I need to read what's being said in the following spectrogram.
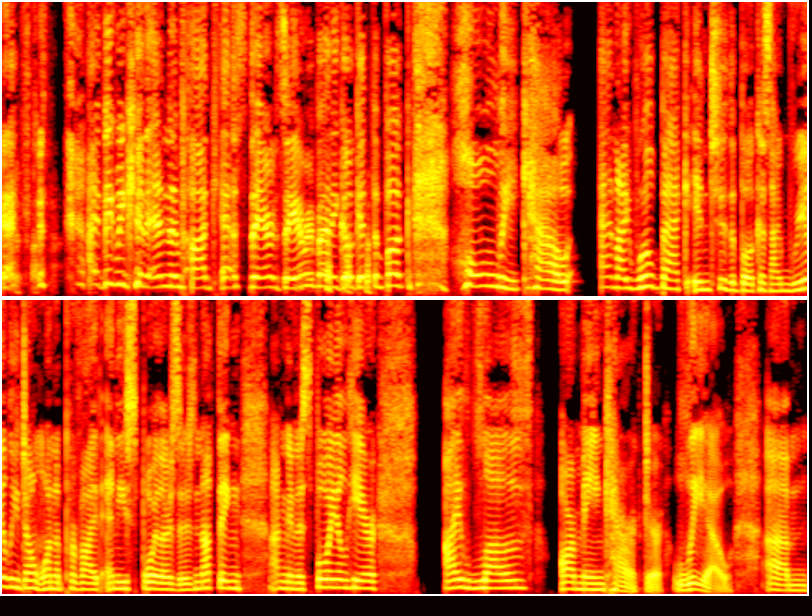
I think we could end the podcast there and say everybody go get the book. Holy cow. And I will back into the book because I really don't want to provide any spoilers. There's nothing I'm going to spoil here. I love our main character, Leo. Um,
